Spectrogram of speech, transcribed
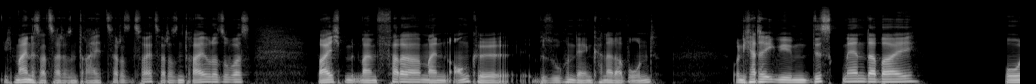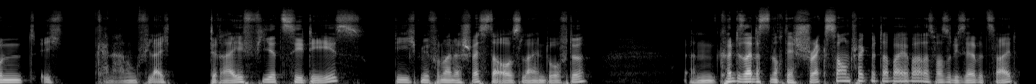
ich meine, es war 2003, 2002, 2003 oder sowas, war ich mit meinem Vater meinen Onkel besuchen, der in Kanada wohnt. Und ich hatte irgendwie einen Discman dabei und ich, keine Ahnung, vielleicht drei, vier CDs, die ich mir von meiner Schwester ausleihen durfte. Ähm, könnte sein, dass noch der Shrek-Soundtrack mit dabei war. Das war so dieselbe Zeit.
